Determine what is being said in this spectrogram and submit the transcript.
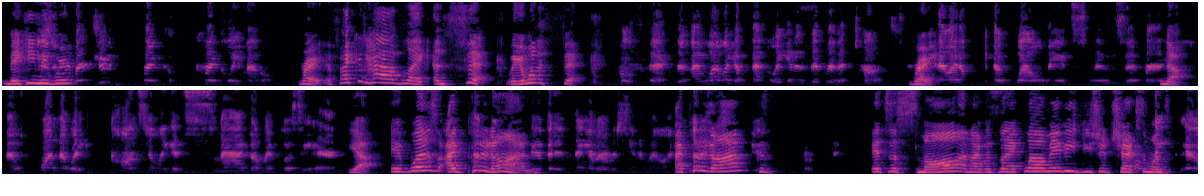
making me Just weird. Rigid, crink- crinkly metal. Right. If I could have like and thick, like I want it thick. Oh, thick. I want like a like in a zipper that tugs. Right. You know, I don't like a well-made smooth zipper. No. I want one that like constantly gets smagged on my pussy hair. Yeah. It was. I put it on. Stupidest thing I've ever seen in my life. I put it on because it's a small, and I was like, well, maybe you should check oh, someone's. Thank you.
